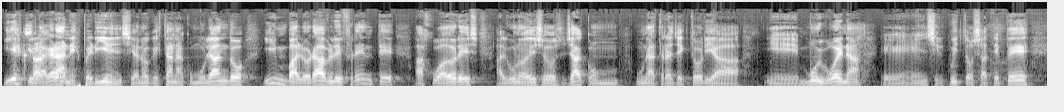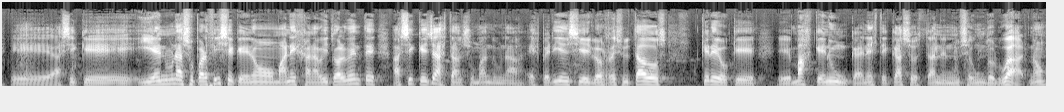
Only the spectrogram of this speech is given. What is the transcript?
y es que la gran experiencia ¿no? que están acumulando, invalorable frente a jugadores, algunos de ellos ya con una trayectoria eh, muy buena eh, en circuitos ATP, eh, así que y en una superficie que no manejan habitualmente, así que ya están sumando una experiencia y los resultados creo que más que nunca en este caso están en un segundo lugar, ¿no?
